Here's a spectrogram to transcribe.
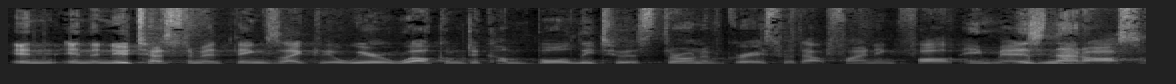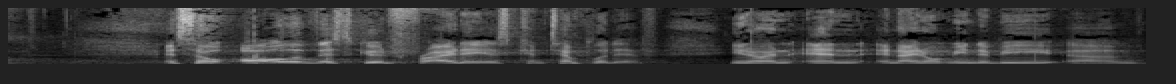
in, in the New Testament things like we are welcome to come boldly to his throne of grace without finding fault. Amen. Isn't that awesome? And so all of this Good Friday is contemplative. You know, and, and, and I don't mean to be um,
